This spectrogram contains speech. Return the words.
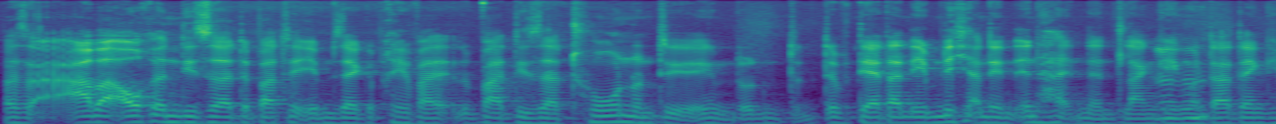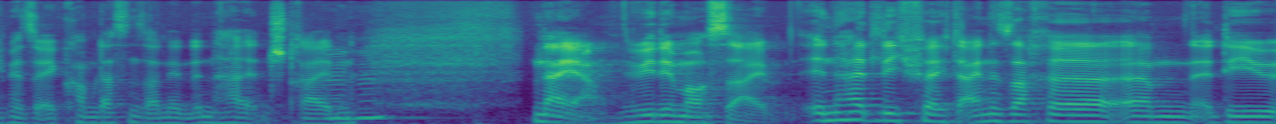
Was aber auch in dieser Debatte eben sehr geprägt war, war dieser Ton und, die, und der dann eben nicht an den Inhalten entlang ging. Mhm. Und da denke ich mir so, ey, komm, lass uns an den Inhalten streiten. Mhm. Naja, wie dem auch sei. Inhaltlich vielleicht eine Sache, ähm, die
